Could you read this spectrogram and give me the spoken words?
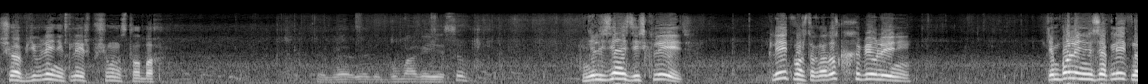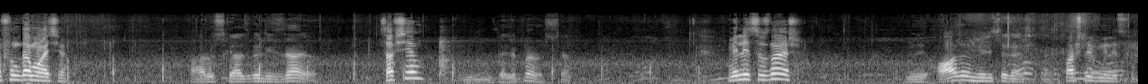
Че, объявление клеишь, почему на столбах? Бумага есть? Нельзя здесь клеить. Клеить можно только на досках объявлений. Тем более нельзя клеить на фундамате. А русский язык не знаю. Совсем? Mi Rusça? Милицию знаешь? Ne? Hadi milisadan chiqqan. Пошли в милицию.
